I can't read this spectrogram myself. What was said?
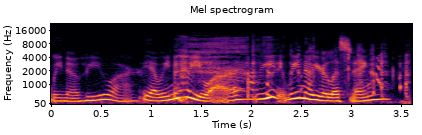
We know who you are. Yeah, we know who you are. we, we know you're listening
